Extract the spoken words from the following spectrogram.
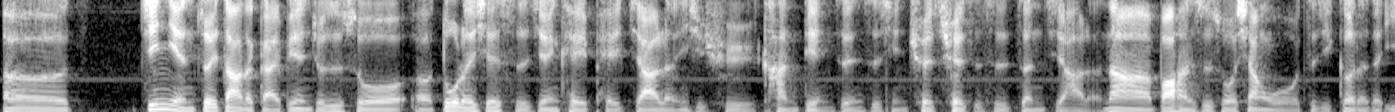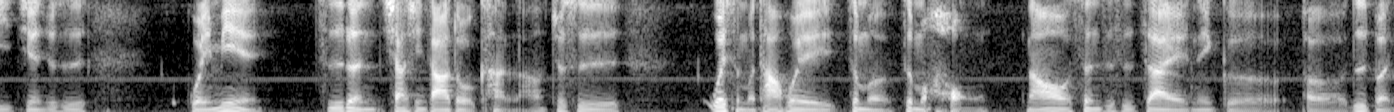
呃，今年最大的改变就是说，呃，多了一些时间可以陪家人一起去看电影这件事情，确确实是增加了。那包含是说，像我自己个人的意见，就是《鬼灭之刃》，相信大家都有看啦，就是为什么它会这么这么红，然后甚至是在那个呃日本。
